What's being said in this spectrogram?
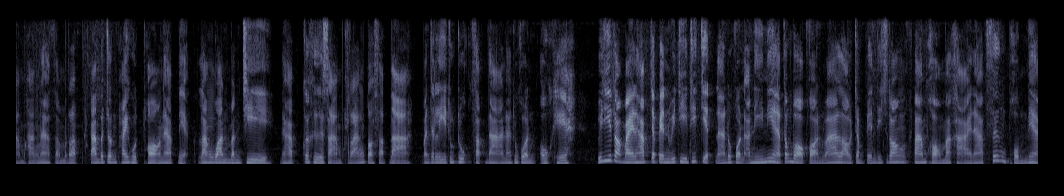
3 ครั้งนะครับสำหรับการประจนภัยขุดทองนะครับเนี่ยรางวัลบัญชีนะครับก็คือ 3 ครั้งต่อสัปดาห์ มันจะรีทุกๆ สัปดาห์นะทุกคนโอเค วิธีต่อไปนะครับจะเป็นวิธีที่ 7 นะทุกคนอันนี้เนี่ยต้องบอกก่อนว่าเราจำเป็นที่จะต้องฟาร์มของมาขายนะครับ ซึ่งผมเนี่ย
